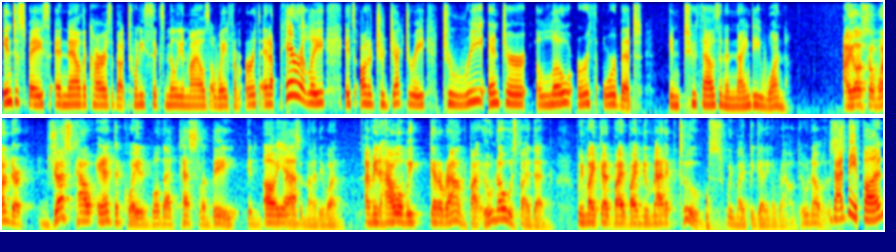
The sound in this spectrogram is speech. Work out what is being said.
into space, and now the car is about 26 million miles away from Earth, and apparently it's on a trajectory to re-enter low Earth orbit in 2091. I also wonder just how antiquated will that Tesla be in Oh, yeah. 2091? I mean, how will we get around by who knows by then? We might get by by pneumatic tubes. We might be getting around. Who knows? That'd be fun.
